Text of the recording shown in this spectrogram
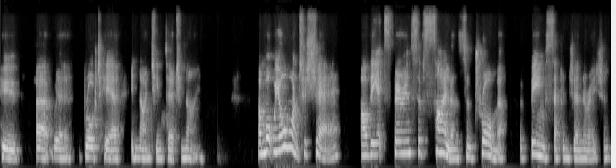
who uh, were brought here in 1939. And what we all want to share are the experience of silence and trauma of being second generation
